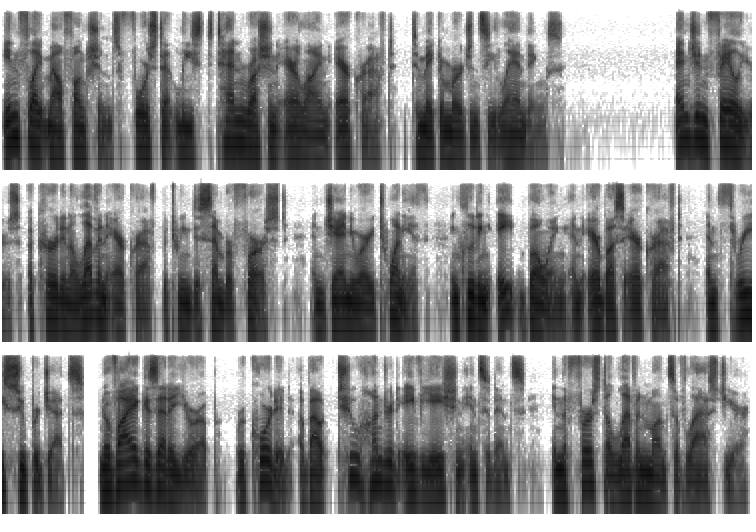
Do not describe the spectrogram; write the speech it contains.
in flight malfunctions forced at least 10 Russian airline aircraft to make emergency landings. Engine failures occurred in 11 aircraft between December 1st and January 20th, including eight Boeing and Airbus aircraft and three superjets. Novaya Gazeta Europe recorded about 200 aviation incidents in the first 11 months of last year,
